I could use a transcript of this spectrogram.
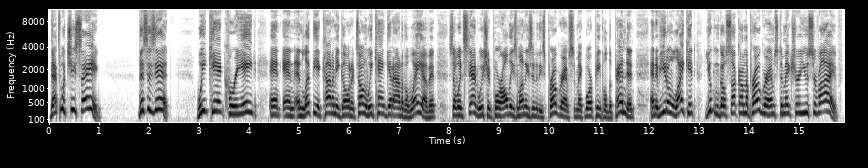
that's what she's saying. This is it. We can't create and, and, and let the economy go on its own. We can't get out of the way of it. So instead, we should pour all these monies into these programs to make more people dependent. And if you don't like it, you can go suck on the programs to make sure you survive.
